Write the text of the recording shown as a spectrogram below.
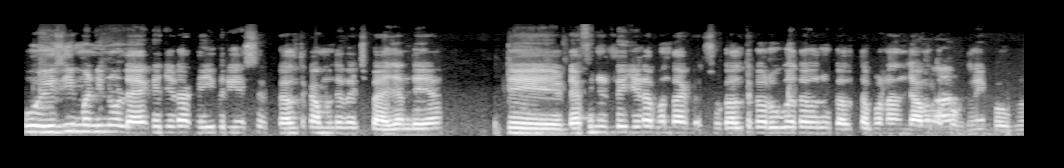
ਉਹ ਈਜ਼ੀ ਮਨੀ ਨੂੰ ਲੈ ਕੇ ਜਿਹੜਾ ਕਈ ਵਾਰੀ ਇਸ ਗਲਤ ਕੰਮ ਦੇ ਵਿੱਚ ਪੈ ਜਾਂਦੇ ਆ। ਤੇ ਡੈਫੀਨਿਟਲੀ ਜਿਹੜਾ ਬੰਦਾ ਸੋ ਗਲਤ ਕਰੂਗਾ ਤਾਂ ਉਹਨੂੰ ਗਲਤ ਆਪਣਾ ਅੰਜਾਮ ਤਾਂ ਭੁਗਤਣਾ ਹੀ ਪਊਗਾ।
